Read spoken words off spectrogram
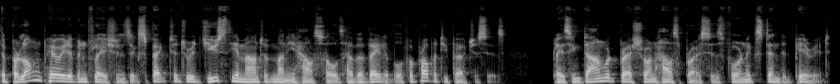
The prolonged period of inflation is expected to reduce the amount of money households have available for property purchases, placing downward pressure on house prices for an extended period.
